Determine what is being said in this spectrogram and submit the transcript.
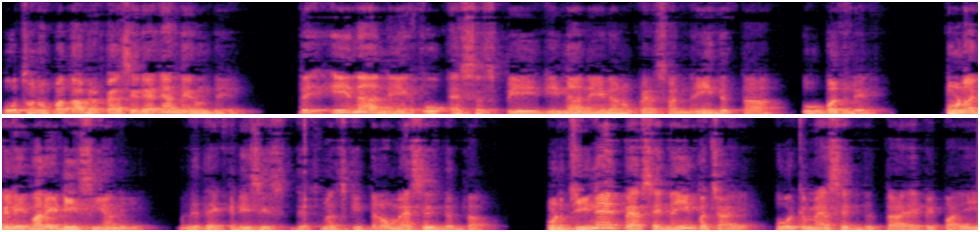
ਉਹ ਤੁਹਾਨੂੰ ਪਤਾ ਫਿਰ ਪੈਸੇ ਰਹਿ ਜਾਂਦੇ ਹੁੰਦੇ। ਤੇ ਇਹਨਾਂ ਨੇ ਉਹ ਐਸਐਸਪੀ ਜਿਨ੍ਹਾਂ ਨੇ ਇਹਨਾਂ ਨੂੰ ਪੈਸਾ ਨਹੀਂ ਦਿੱਤਾ, ਉਹ ਬਦਲੇ। ਹੁਣ ਅਗਲੀ ਵਾਰੀ ਡੀਸੀਆਂ ਦੀ ਹੈ। ਜਿੱਥੇ ਇੱਕ ਡੀਸੀ ਡਿਸਮਿਸ ਕੀਤਾ, ਉਹ ਮੈਸੇਜ ਦਿੱਤਾ। ਹੁਣ ਜਿਹਨੇ ਪੈਸੇ ਨਹੀਂ ਪਹੁੰਚਾਏ, ਉਹ ਇੱਕ ਮੈਸੇਜ ਦਿੱਤਾ ਹੈ ਵੀ ਭਾਈ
